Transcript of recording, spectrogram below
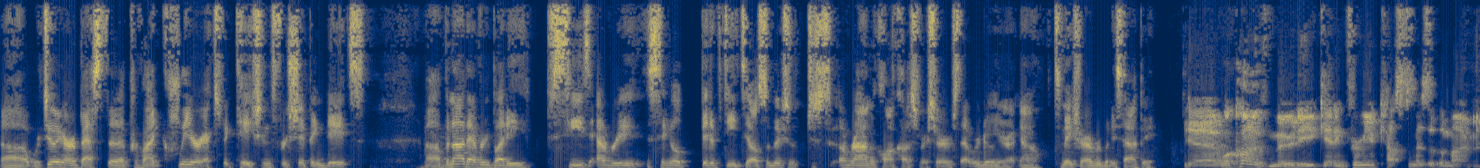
Uh, we're doing our best to provide clear expectations for shipping dates. Uh, but not everybody sees every single bit of detail. So there's just around the clock customer service that we're doing right now to make sure everybody's happy. Yeah. What kind of mood are you getting from your customers at the moment?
